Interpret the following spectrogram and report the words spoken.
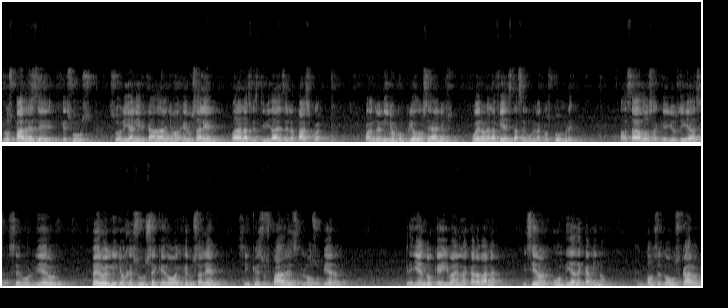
Los padres de Jesús solían ir cada año a Jerusalén para las festividades de la Pascua. Cuando el niño cumplió 12 años, fueron a la fiesta según la costumbre. Pasados aquellos días se volvieron, pero el niño Jesús se quedó en Jerusalén sin que sus padres lo supieran. Creyendo que iba en la caravana, hicieron un día de camino. Entonces lo buscaron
